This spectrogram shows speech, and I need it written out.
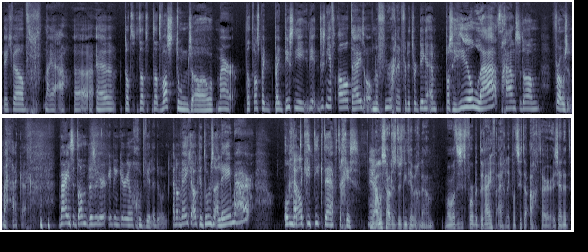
weet je wel, pff, nou ja, eh, eh, dat, dat, dat was toen zo. Maar dat was bij, bij Disney. Disney heeft altijd onder vuur gelegd voor dit soort dingen. En pas heel laat gaan ze dan Frozen maken. Waarin ze het dan dus weer in een keer heel goed willen doen. En dan weet je ook, dat doen ze alleen maar omdat Geld. de kritiek te heftig is. Ja. Anders zouden ze het dus niet hebben gedaan. Maar wat is het voor bedrijf eigenlijk? Wat zit erachter? Zijn het,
